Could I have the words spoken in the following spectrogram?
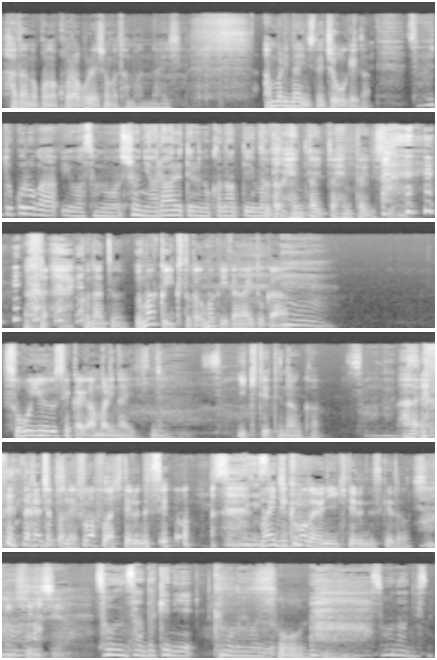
肌のこのコラボレーションがたまんないし。あんまりないんですね、上下が。そういうところが、要はその書に現れてるのかなって今そう、だから聞いてて変態っちゃ変態ですよね。こうなんていうの、うまくいくとかうまくいかないとか、ええそういう世界があんまりないですね。生きててなんか。はい。だからちょっとね、ふわふわしてるんですよ。すね毎日雲のように生きてるんですけど。素晴らしいですよ。ソウンさんだけに雲のように。そう。ああ、そうなんですね。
